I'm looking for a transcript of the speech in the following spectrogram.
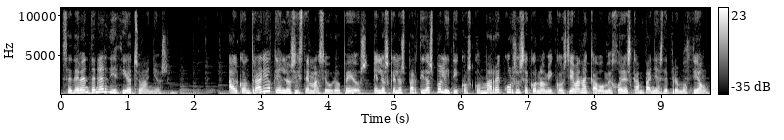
se deben tener 18 años. Al contrario que en los sistemas europeos, en los que los partidos políticos con más recursos económicos llevan a cabo mejores campañas de promoción,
